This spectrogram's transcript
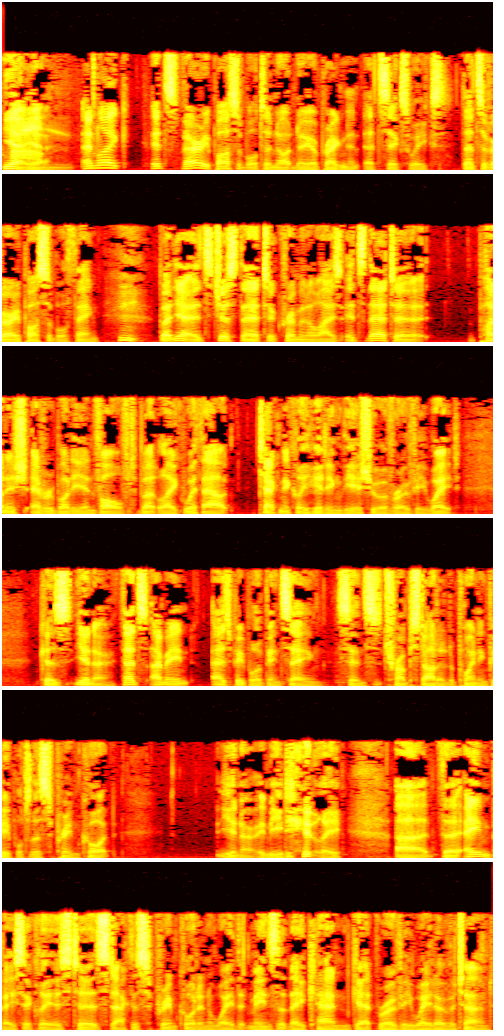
Yeah, Um, yeah. And like, it's very possible to not know you're pregnant at six weeks. That's a very possible thing. Mm. But yeah, it's just there to criminalize. It's there to punish everybody involved, but like without technically hitting the issue of Roe v. Wade. Cause, you know, that's, I mean, as people have been saying since Trump started appointing people to the Supreme Court, you know, immediately, uh, the aim basically is to stack the Supreme Court in a way that means that they can get Roe v. Wade overturned.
